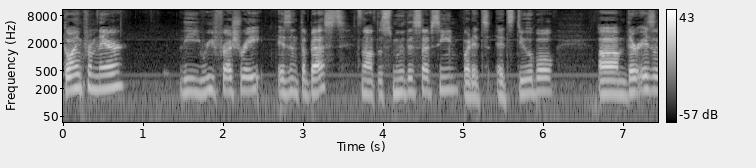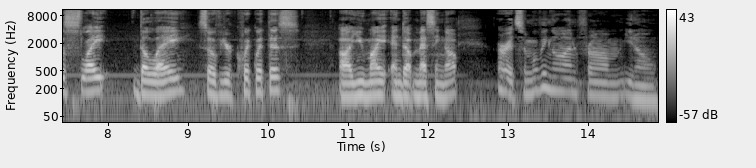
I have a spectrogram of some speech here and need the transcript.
going from there, the refresh rate isn't the best. It's not the smoothest I've seen, but it's it's doable. Um, there is a slight delay, so if you're quick with this, uh, you might end up messing up. All right, so moving on from, you know,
